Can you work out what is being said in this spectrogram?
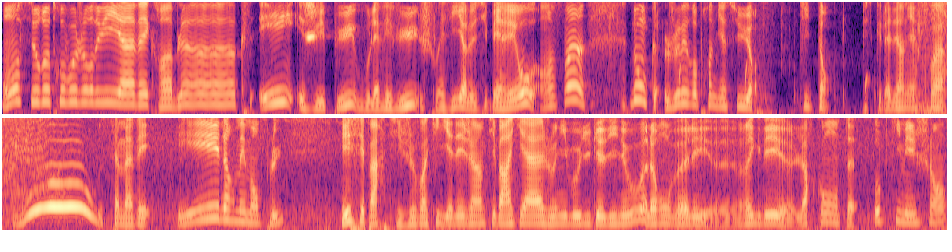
On se retrouve aujourd'hui avec Roblox et j'ai pu, vous l'avez vu, choisir le super-héros enfin Donc je vais reprendre bien sûr Titan, puisque la dernière fois, ça m'avait énormément plu. Et c'est parti, je vois qu'il y a déjà un petit braquage au niveau du casino, alors on va aller euh, régler euh, leur compte au petit méchant.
